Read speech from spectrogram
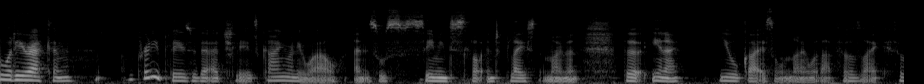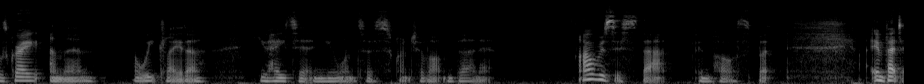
So, what do you reckon? I'm pretty pleased with it actually. It's going really well and it's all seeming to slot into place at the moment. But, you know, you guys all know what that feels like. It feels great. And then a week later, you hate it and you want to scrunch it up and burn it. I'll resist that impulse, but in fact,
